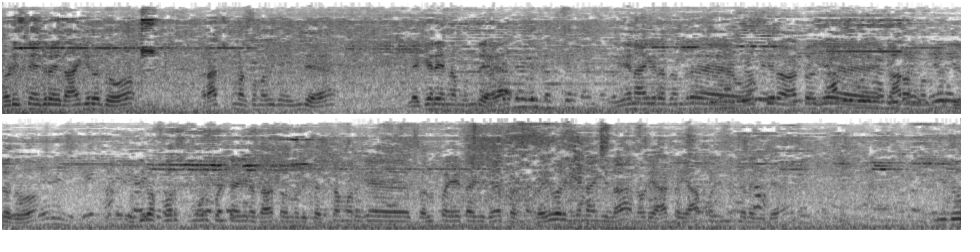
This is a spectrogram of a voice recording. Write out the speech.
ನೋಡಿ ಸ್ನೇಹಿತರೆ, ಇದಾಗಿರೋದು ರಾಜ್ಕುಮಾರ್ ಸಮಾಧಿಗೆ ಹಿಂದೆ ಲೆಕೆರೆಯನ್ನ ಮುಂದೆ. ಏನಾಗಿರೋದಂದ್ರೆ, ಹೋಗ್ತಿರೋ ಆಟೋಗೆ ಕಾರೊಂದು ಬಂದು ಬಿದ್ದಿರೋದು ಬಿದ್ದಿರೋ ಫೋರ್ಸ್ ಮೂರು ಪಲ್ಟಿ ಆಗಿರೋದು ಆಟೋ ನೋಡಿ. ಕಸ್ಟಮರ್ಗೆ ಸ್ವಲ್ಪ ಏಟ್ ಆಗಿದೆ ಬಟ್ ಡ್ರೈವರ್ಗೆ ಏನಾಗಿಲ್ಲ. ನೋಡಿ, ಆಟೋ ಯಾವ ಪರಿಸ್ಥಿತಿಯಲ್ಲಾಗಿದೆ ಇದು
